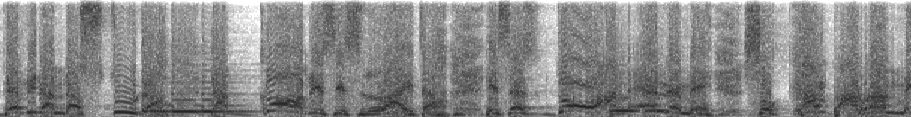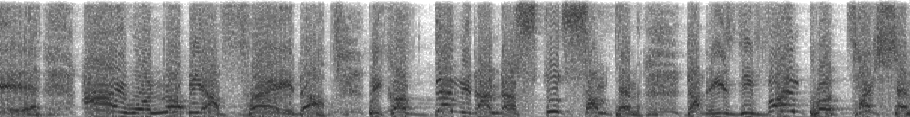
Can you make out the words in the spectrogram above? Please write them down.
David understood that God is his light. He says, Though an enemy should camp around me, I will not be afraid because David understood something that his divine protection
